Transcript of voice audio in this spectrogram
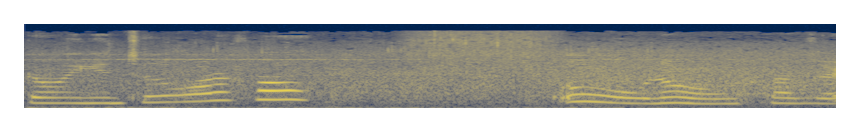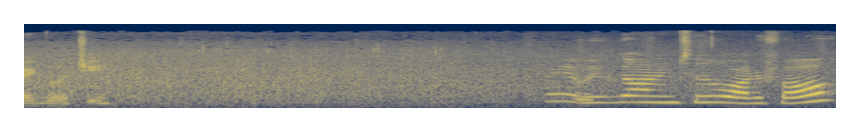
Going into the waterfall? Oh no, that was very glitchy. Alright, we've gone into the waterfall.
